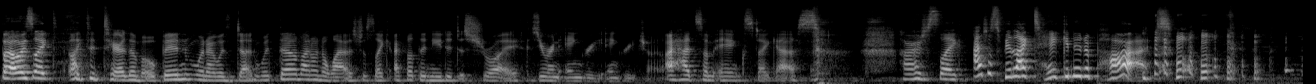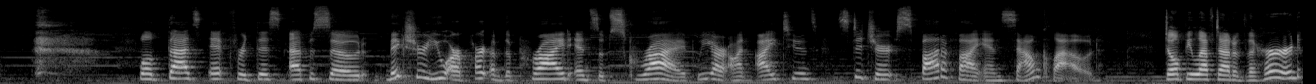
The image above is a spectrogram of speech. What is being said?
But I always liked like to tear them open when I was done with them. I don't know why. I was just like I felt the need to destroy. Because you were an angry, angry child. I had some angst, I guess. I was just like, I just feel like taking it apart. well, that's it for this episode. Make sure you are part of the Pride and subscribe. We are on iTunes, Stitcher, Spotify, and SoundCloud. Don't be left out of the herd.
